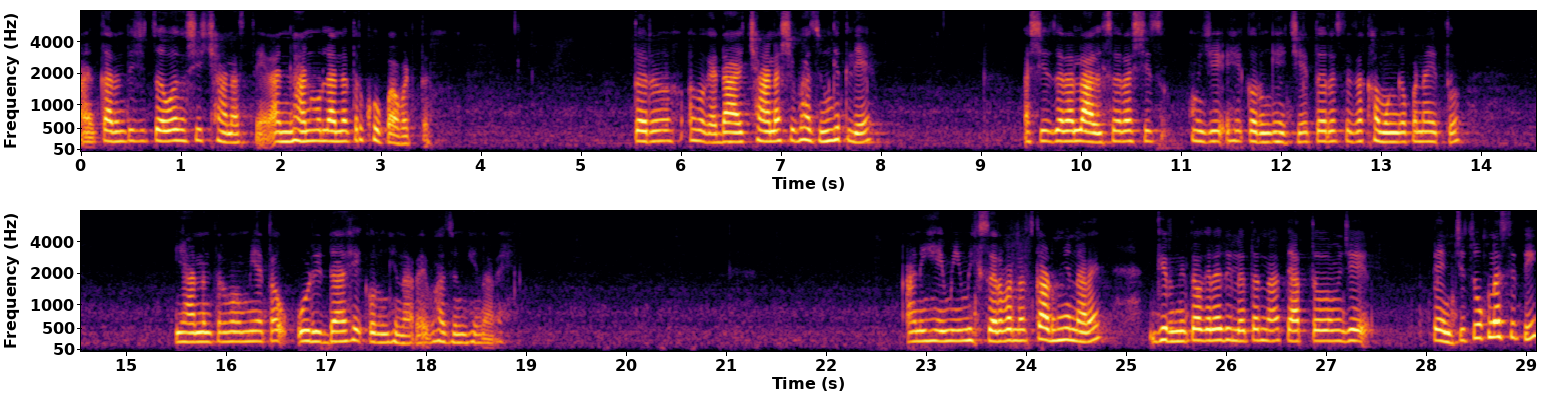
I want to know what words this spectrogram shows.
आणि कारण त्याची चवच अशी छान असते आणि लहान मुलांना तर खूप आवडतं. तर बघा डाळ छान अशी भाजून घेतली आहे. अशी जरा लालसर अशीच म्हणजे हे करून घ्यायची आहे. तरच त्याचा खमंगपणा येतो. ह्यानंतर मग मी आता उडीद डाळ हे करून घेणार आहे भाजून घेणार आहे. आणि हे मी मिक्सरवरनंच काढून घेणार आहे. गिरणीत वगैरे दिलं तर ना त्यात म्हणजे त्यांची चूक नसते ती.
